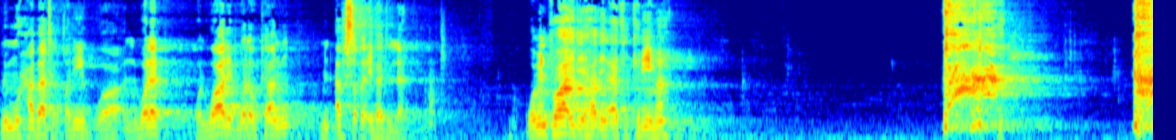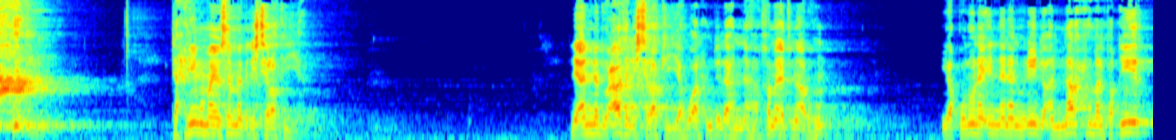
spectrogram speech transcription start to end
من محاباة القريب والولد والوالد ولو كانوا من أفسق عباد الله. ومن فوائد هذه الآية الكريمة تحريم ما يسمى بالاشتراكية. لأن دعاة الاشتراكية والحمد لله أنها خملت نارهم يقولون إننا نريد أن نرحم الفقير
